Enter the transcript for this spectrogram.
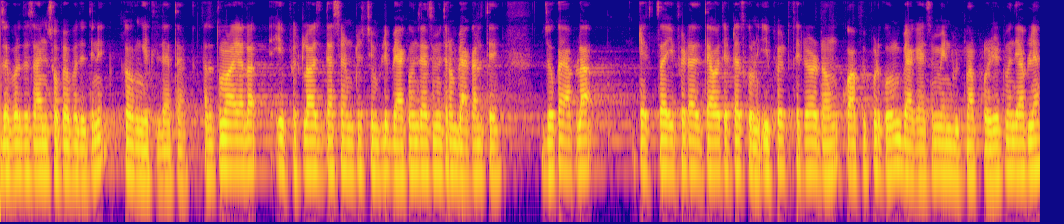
जबरदस्त आणि सोप्या पद्धतीने करून घेतलेले आता. आता तुम्हाला याला इफेक्ट लावायचं त्या सिम्पली सिम्पली बॅक होऊन जायचं मित्रांनो बॅक आलं ते. जो काय आपला टेक्सचा इफेक्ट आहे त्यावर ते टच करून इफेक्ट थिएटर राहून कॉपी पुट करून बॅग घ्यायचं मेन बिटमार्क प्रोजेक्टमध्ये आपल्या.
